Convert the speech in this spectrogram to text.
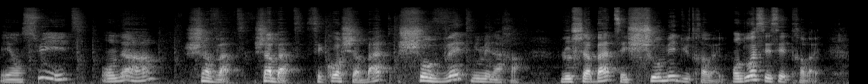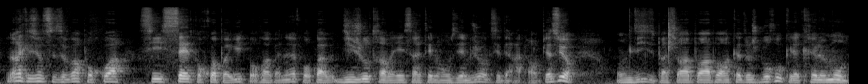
et ensuite, on a Shabbat. Shabbat, c'est quoi Shabbat? Shovet Mimenacha. Le Shabbat, c'est chômer du travail. On doit cesser de travailler. Maintenant, la question, c'est de savoir pourquoi 6, 7, pourquoi pas 8, pourquoi pas 9, pourquoi 10 jours travailler, s'arrêter le 11e jour, etc. Alors, bien sûr, on dit, pas sur rapport, à Kadosh Baruch qu'il a créé le monde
